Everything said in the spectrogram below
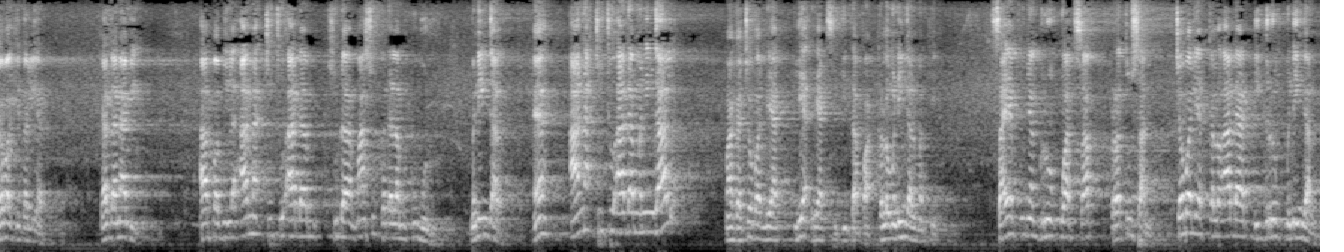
Coba kita lihat. Kata Nabi, apabila anak cucu Adam sudah masuk ke dalam kubur, meninggal, eh, anak cucu Adam meninggal, maka coba lihat lihat reaksi kita Pak. Kalau meninggal mati. Saya punya grup WhatsApp ratusan. Coba lihat kalau ada di grup meninggal.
